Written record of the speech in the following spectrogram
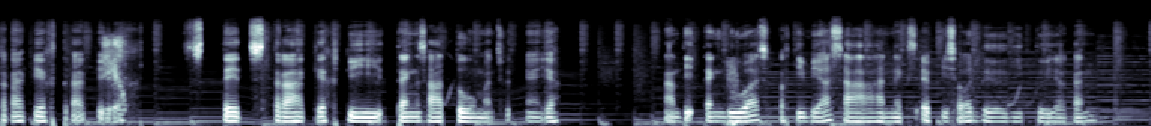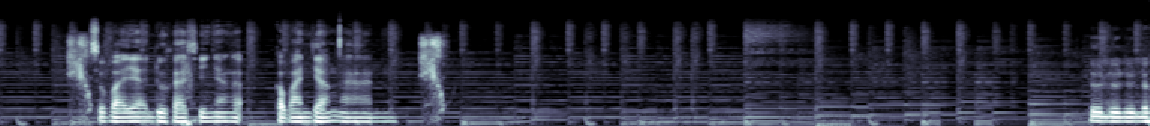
Terakhir terakhir stage terakhir di tank 1 maksudnya ya. Nanti tank 2 seperti biasa next episode gitu ya kan. Supaya durasinya nggak kepanjangan. Dulu dulu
